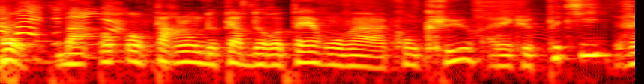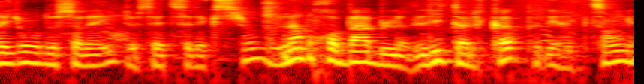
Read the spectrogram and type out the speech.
Bon, bah, en, en parlant de perte de repères, on va conclure avec le petit rayon de soleil de cette sélection, l'improbable Little Cup d'Eric Tsang.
